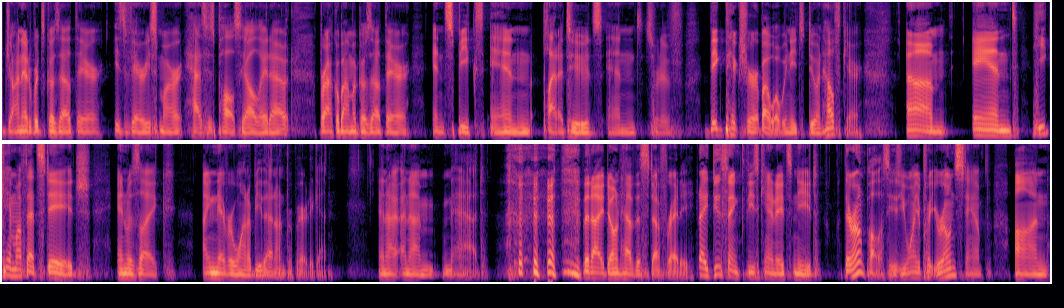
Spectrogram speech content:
John Edwards goes out there, is very smart, has his policy all laid out. Barack Obama goes out there and speaks in platitudes and sort of big picture about what we need to do in healthcare. Um, and he came off that stage and was like, I never want to be that unprepared again. And I and I'm mad that I don't have this stuff ready. But I do think these candidates need their own policies. You want to put your own stamp on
